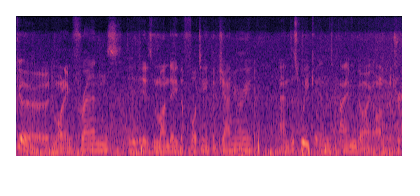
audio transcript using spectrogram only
Good morning, friends. It is Monday, the 14th of January, and this weekend I am going on a trip.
